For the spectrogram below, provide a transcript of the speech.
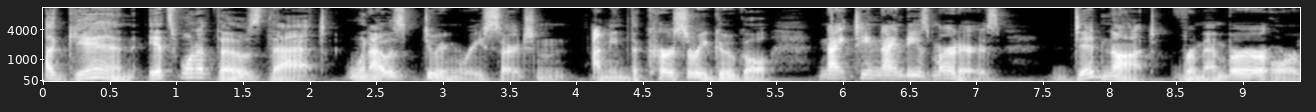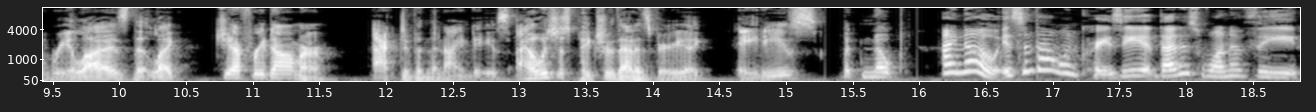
Again, it's one of those that when I was doing research, and I mean, the cursory Google 1990s murders, did not remember or realize that, like, Jeffrey Dahmer, active in the 90s. I always just picture that as very, like, 80s, but nope. I know. Isn't that one crazy? That is one of the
